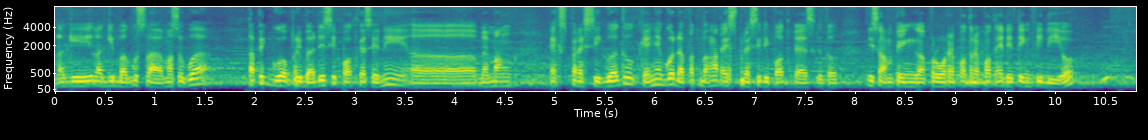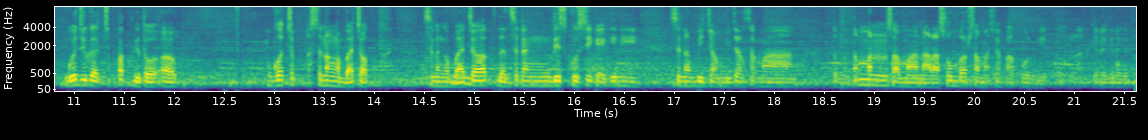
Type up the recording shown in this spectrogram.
lagi lagi bagus lah. Maksud gua tapi gue pribadi sih podcast ini eh, memang ekspresi gue tuh kayaknya gue dapat banget ekspresi di podcast gitu. Di samping nggak perlu repot-repot editing video gue juga cepat gitu gue cep seneng ngebacot. Seneng ngebacot dan seneng diskusi kayak gini. Seneng bincang-bincang sama temen-temen sama narasumber sama siapa pun gitu lah kira-kira gitu.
